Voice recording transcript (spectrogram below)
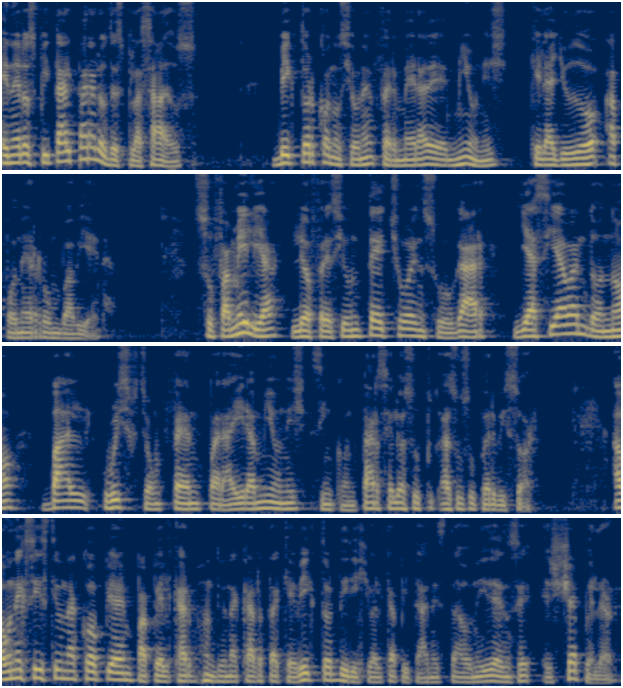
En el hospital para los desplazados, Víctor conoció a una enfermera de Múnich que le ayudó a poner rumbo a Viena. Su familia le ofreció un techo en su hogar y así abandonó Val para ir a Múnich sin contárselo a su, a su, supervisor. Aún existe una copia en papel carbón de una carta que Víctor dirigió al capitán estadounidense Scheppeler,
